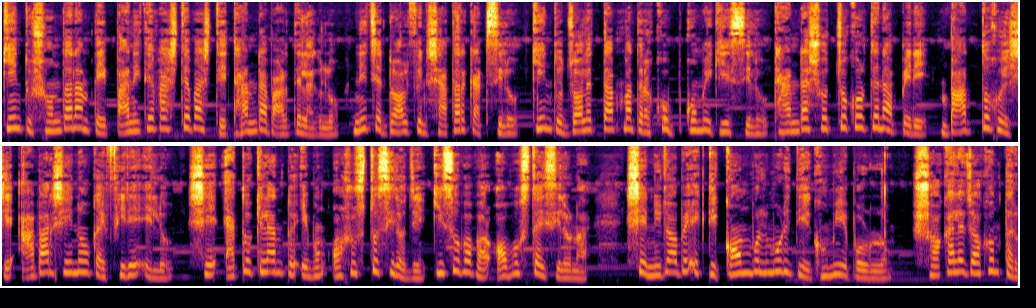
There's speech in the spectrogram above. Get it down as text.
কিন্তু সন্ধ্যা নামতেই পানিতে ভাসতে ভাসতে ঠান্ডা বাড়তে লাগল। নিচে ডলফিন সাঁতার কাটছিল, কিন্তু জলের তাপমাত্রা খুব কমে গিয়েছিল। ঠান্ডা সহ্য করতে না পেরে বাধ্য হয়ে সে আবার সেই নৌকায় ফিরে এলো। সে এত ক্লান্ত এবং অসুস্থ ছিল যে কিছু বাবার অবস্থায় ছিল না। সে নীরবে একটি কম্বল মুড়ি দিয়ে ঘুমিয়ে পড়ল। সকালে যখন তার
